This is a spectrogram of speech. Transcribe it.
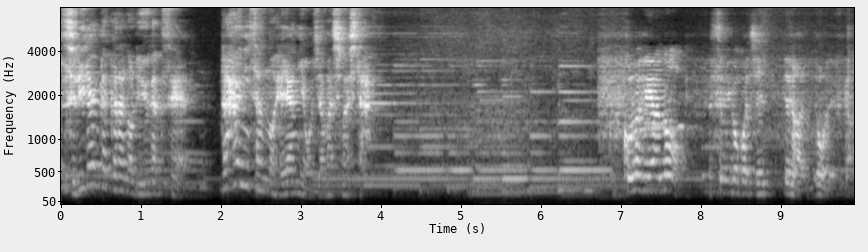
スリランカからの留学生タハニさんの部屋にお邪魔しましたこの部屋の住み心地っていうのはどうですか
